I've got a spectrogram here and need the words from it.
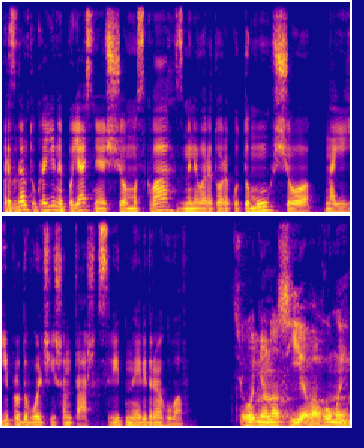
Президент України пояснює, що Москва змінила риторику тому, що на її продовольчий шантаж світ не відреагував. Сьогодні у нас є вагомий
